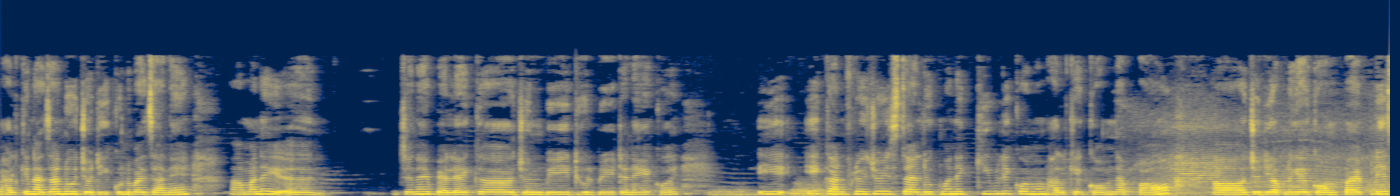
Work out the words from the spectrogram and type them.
ভালকৈ নাজানো যদি কোনোবাই জানে। মানে যেনে বেলেগ জোনবিৰি ঢোলবিৰি তেনেকৈ কয়। এই এই কাণফুলিযোৰ ষ্টাইলটোক মানে কি বুলি কয় মই ভালকৈ গম নাপাওঁ। যদি আপোনালোকে গম পায় প্লিজ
